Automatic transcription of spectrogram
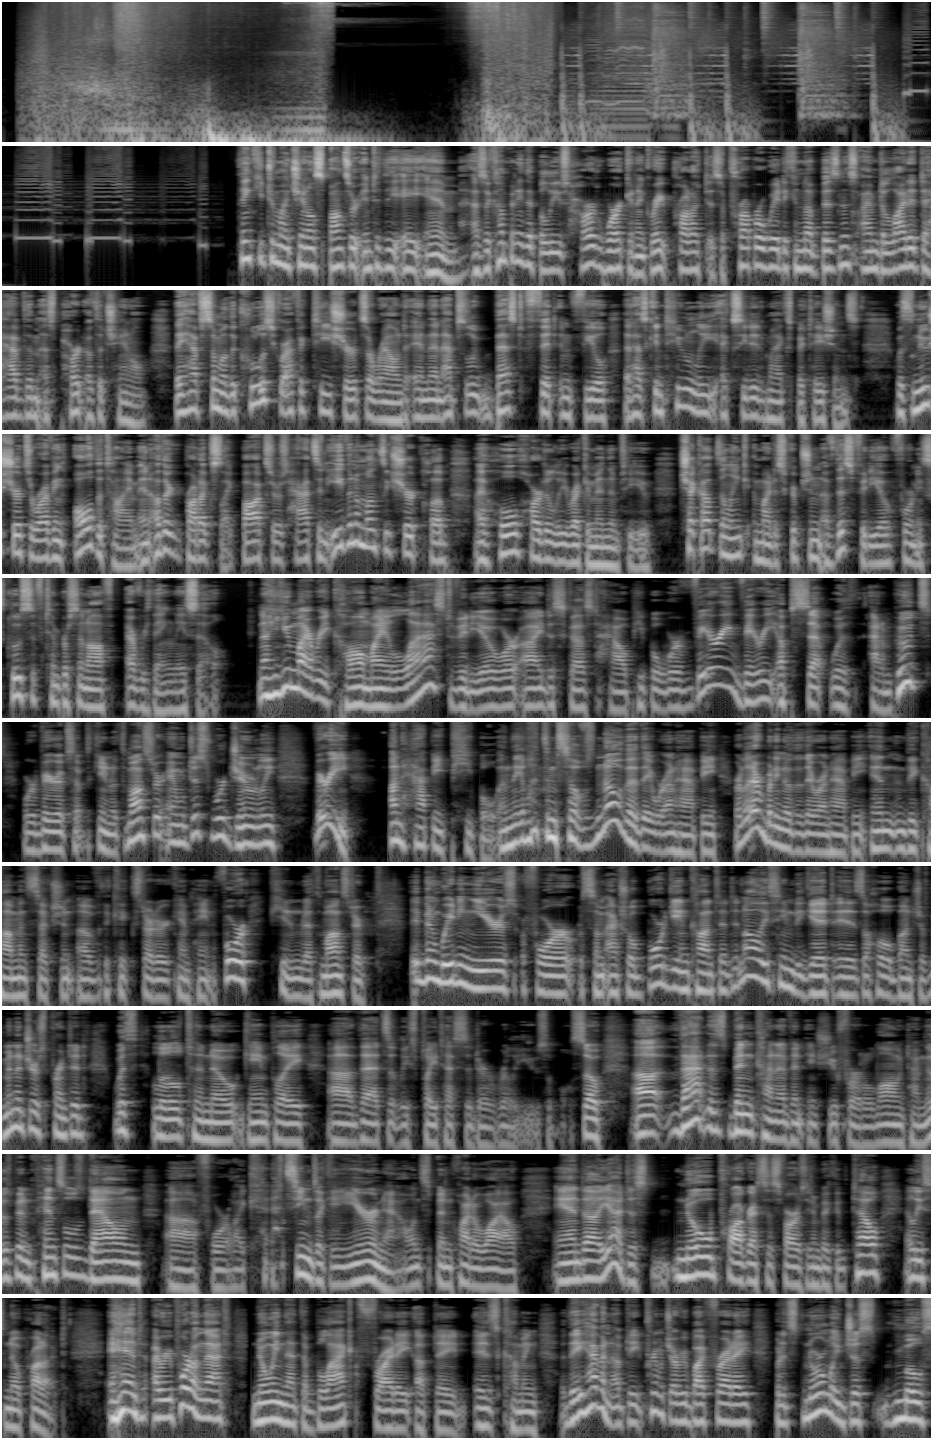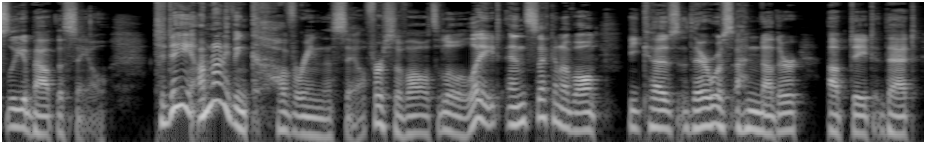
Thank you to my channel sponsor Into the AM. As a company that believes hard work and a great product is a proper way to conduct business, I am delighted to have them as part of the channel. They have some of the coolest graphic t-shirts around and an absolute best fit and feel that has continually exceeded my expectations. With new shirts arriving all the time and other products like boxers, hats, and even a monthly shirt club, I wholeheartedly recommend them to you. Check out the link in my description of this video for an exclusive 10% off everything they sell. Now you might recall my last video where I discussed how people were very, very upset with Adam Poots, were very upset with Kingdom Death Monster, and just were generally very unhappy people. And they let themselves know that they were unhappy, or let everybody know that they were unhappy in the comments section of the Kickstarter campaign for Kingdom Death Monster. They've been waiting years for some actual board game content, and all they seem to get is a whole bunch of miniatures printed with little to no gameplay uh, that's at least play tested or really usable. So uh, that has been kind of an issue for a long time. There's been pencils down uh, for like, it seems like a year now. It's been quite a while. And uh, yeah, just no progress as far as anybody could tell, at least no product. And I report on that knowing that the Black Friday update is coming. They have an update pretty much every Black Friday, but it's normally just mostly about the sale. Today, I'm not even covering the sale. First of all, it's a little late. And second of all, because there was another update that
